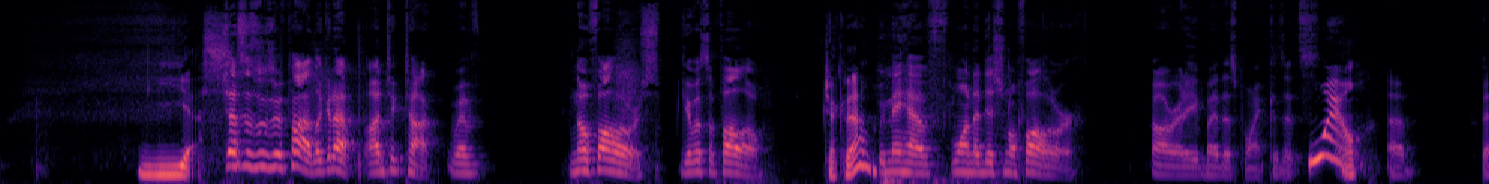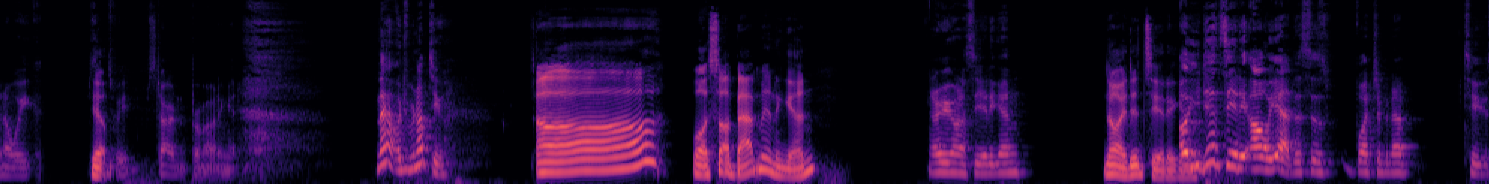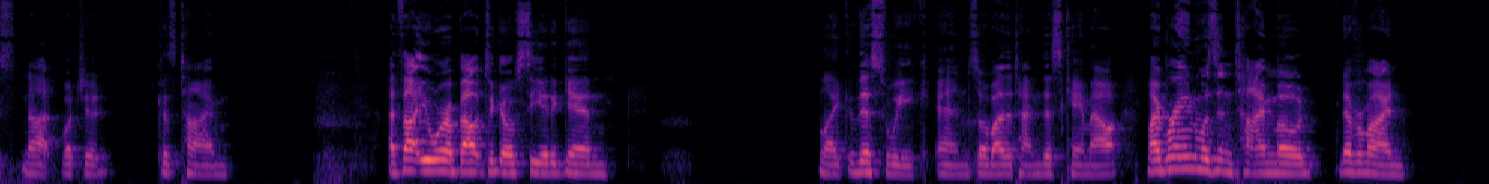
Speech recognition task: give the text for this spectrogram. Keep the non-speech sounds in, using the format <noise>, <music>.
Yes. Justice Losers Pod. Look it up on TikTok. We have no followers. Give us a follow. check it out. We may have one additional follower already by this point because it's Wow. uh, been a week Yep. since we started promoting it. <gasps> Matt, what you been up to? Uh, well, I saw Batman again. Are you going to see it again? No, I did see it again. Oh, you did see it. Oh, yeah. This is what you've been up to, not what you. Because time. I thought you were about to go see it again, like this week, and so by the time this came out, my brain was in time mode. Never mind.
